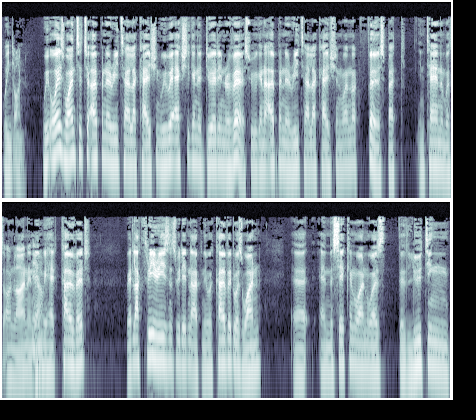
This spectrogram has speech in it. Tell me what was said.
went on? We always wanted to open a retail location. We were actually going to do it in reverse. We were going to open a retail location, well, not first, but in tandem with online. And Yeah. then we had COVID. We had like three reasons we didn't open. There were COVID was one, uh, and the second one was the looting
